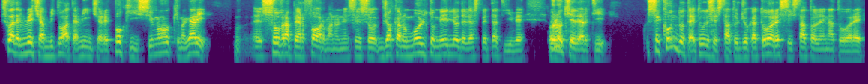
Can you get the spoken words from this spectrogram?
squadre invece abituate a vincere pochissimo, che magari eh, sovraperformano, nel senso giocano molto meglio delle aspettative. Volevo chiederti, secondo te, tu sei stato giocatore, sei stato allenatore,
